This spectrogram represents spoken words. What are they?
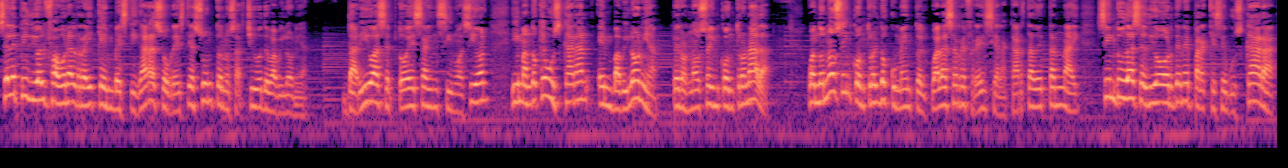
se le pidió el favor al rey que investigara sobre este asunto en los archivos de Babilonia. Darío aceptó esa insinuación y mandó que buscaran en Babilonia, pero no se encontró nada. Cuando no se encontró el documento el cual hace referencia a la carta de Tannai, sin duda se dio orden para que se buscara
